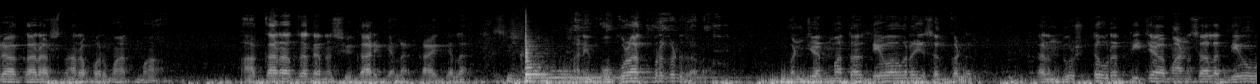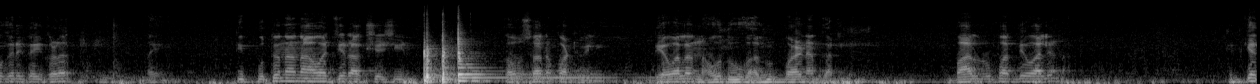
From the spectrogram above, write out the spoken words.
निराकार असणारा परमात्मा आकाराचा त्यानं स्वीकार केला. काय केला? आणि गोकुळात प्रकट झाला. पण जन्माचा देवावरही संकट कारण दुष्टवृत्तीच्या माणसाला देव वगैरे काही कळत नाही. ती पुतना नावाची राक्षसी कंसानं पाठविली. देवाला नऊ धू घालून पाळण्यात घातलं. बालरूपात देव आले ना. तितक्यात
